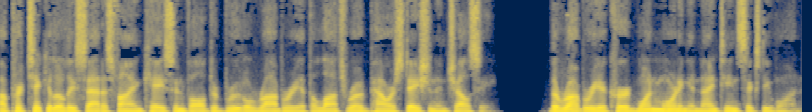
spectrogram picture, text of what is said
A particularly satisfying case involved a brutal robbery at the Lots Road power station in Chelsea. The robbery occurred one morning in 1961.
